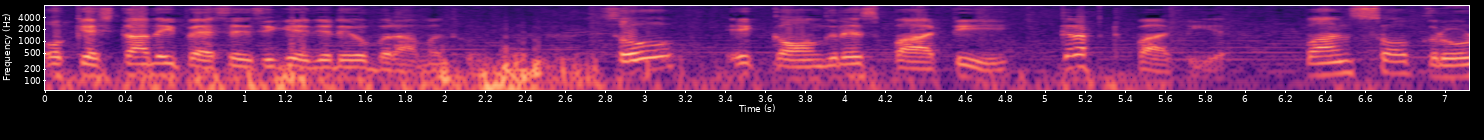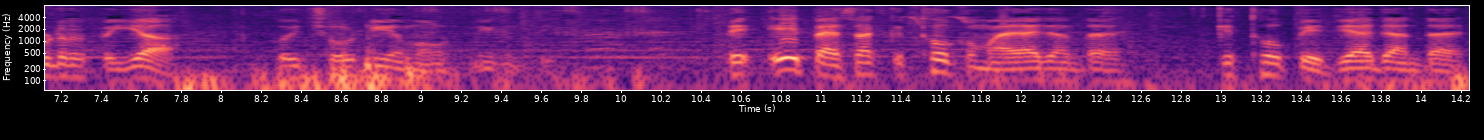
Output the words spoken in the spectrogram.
ਉਹ ਕਿਸ਼ਤਾਂ ਦੇ ਹੀ ਪੈਸੇ ਸੀਗੇ ਜਿਹੜੇ ਉਹ ਬਰਾਮਦ ਹੋਏ। ਸੋ, ਇਹ ਕਾਂਗਰਸ ਪਾਰਟੀ ਕਰਪਟ ਪਾਰਟੀ ਹੈ। 500 ਕਰੋੜ ਰੁਪਈਆ ਕੋਈ ਛੋਟੀ ਅਮਾਉਂਟ ਨਹੀਂ ਹੁੰਦੀ। ਤੇ ਇਹ ਪੈਸਾ ਕਿੱਥੋਂ ਕਮਾਇਆ ਜਾਂਦਾ ਹੈ? ਕਿੱਥੋਂ ਭੇਜਿਆ ਜਾਂਦਾ ਹੈ?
